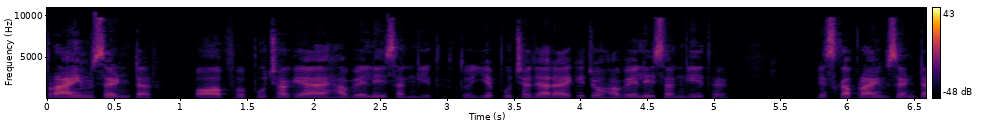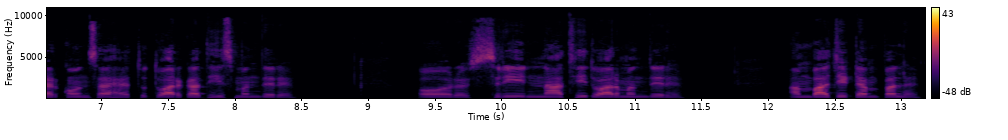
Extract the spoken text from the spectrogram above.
prime centre of पूछा गया है हवेली संगीत तो ये पूछा जा रहा है कि जो हवेली संगीत है इसका प्राइम सेंटर कौन सा है? तो द्वारकाधीश मंदिर है और श्री नाथी द्वार मंदिर है अंबाजी टेंपल है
